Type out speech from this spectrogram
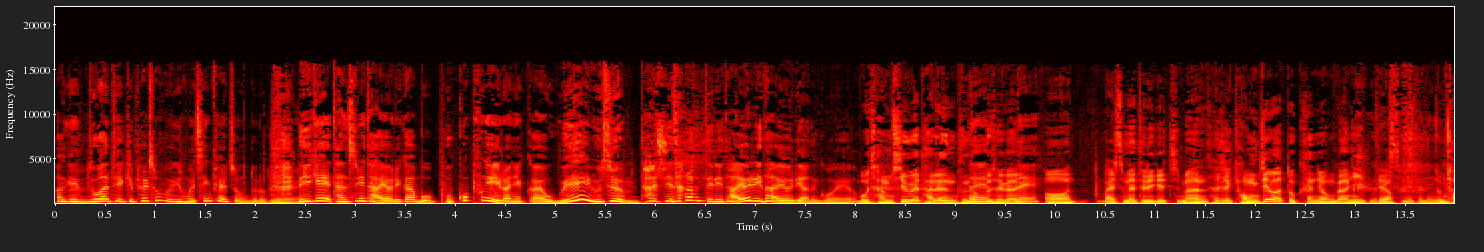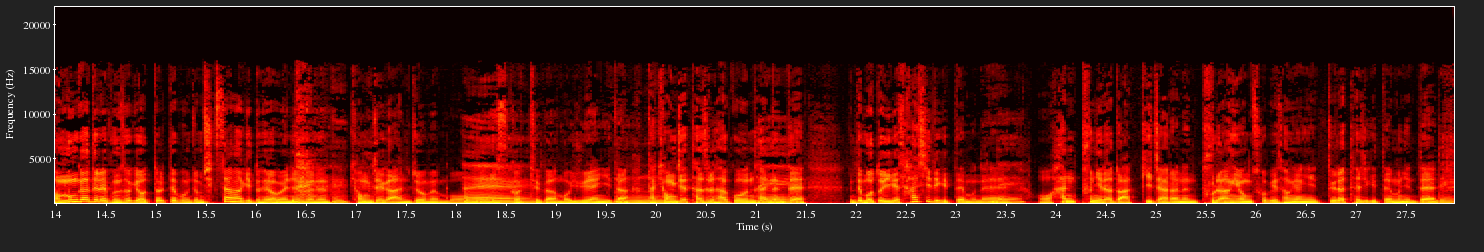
아, 이게 누구한테 이렇게 펼쳐보기 정말 창피할 정도로. 예. 근데 이게 단순히 다이어리가 뭐 복고풍의 일환일까요? 왜 요즘 다시 사람들이 다이어리 다이어리 하는 거예요? 뭐 잠시 후에 다른 분석도 네, 제가 네. 어, 말씀해 드리겠지만 사실 경제와 또 큰 연관이 있대요. 그렇습니다. 네. 좀 전문가들의 분석이 어떨 때 보면 좀 식상하기도 해요. 왜냐면은 경제가 안 좋으면 뭐 네. 미니스커트가 뭐 유행이다. 음. 다 경제 탓을 하곤 네. 하는데 근데 뭐 또 이게 사실이기 때문에 네. 어, 한 푼이라도 아끼자라는 불황형 소비 성향이 뚜렷해지기 때문이데 네.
